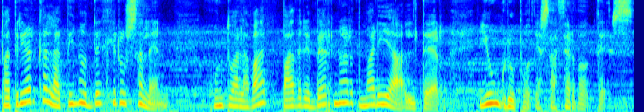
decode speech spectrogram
patriarca latino de Jerusalén, junto al abad Padre Bernard María Alter y un grupo de sacerdotes.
